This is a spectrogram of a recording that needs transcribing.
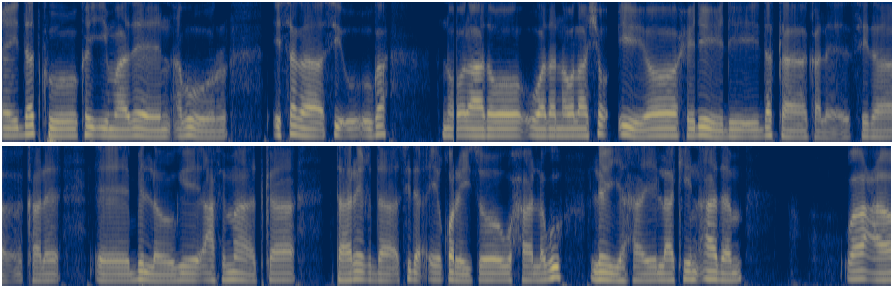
ay dadku ka yimaadeen abuur isaga si uu uga noolaado wada noolaasho iyo xidhiidhi dadka kale sida kale ee bilowgii caafimaadka taariikhda sida ay qorayso waxaa lagu leeyahay laakiin aadam waa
